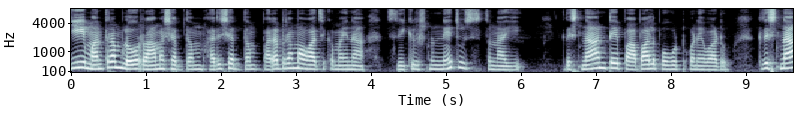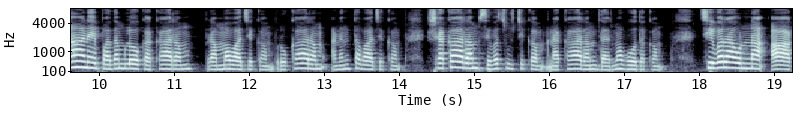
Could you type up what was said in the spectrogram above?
ఈ మంత్రంలో రామశబ్దం హరిశబ్దం పరబ్రహ్మవాచకమైన శ్రీకృష్ణున్నే సూచిస్తున్నాయి. కృష్ణ అంటే పాపాలు పోగొట్టుకునేవాడు. కృష్ణ అనే పదంలో కకారం బ్రహ్మవాచకం రుకారం అనంతవాచకం షకారం శివసూచకం నకారం ధర్మబోధకం. చివర ఉన్న ఆ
